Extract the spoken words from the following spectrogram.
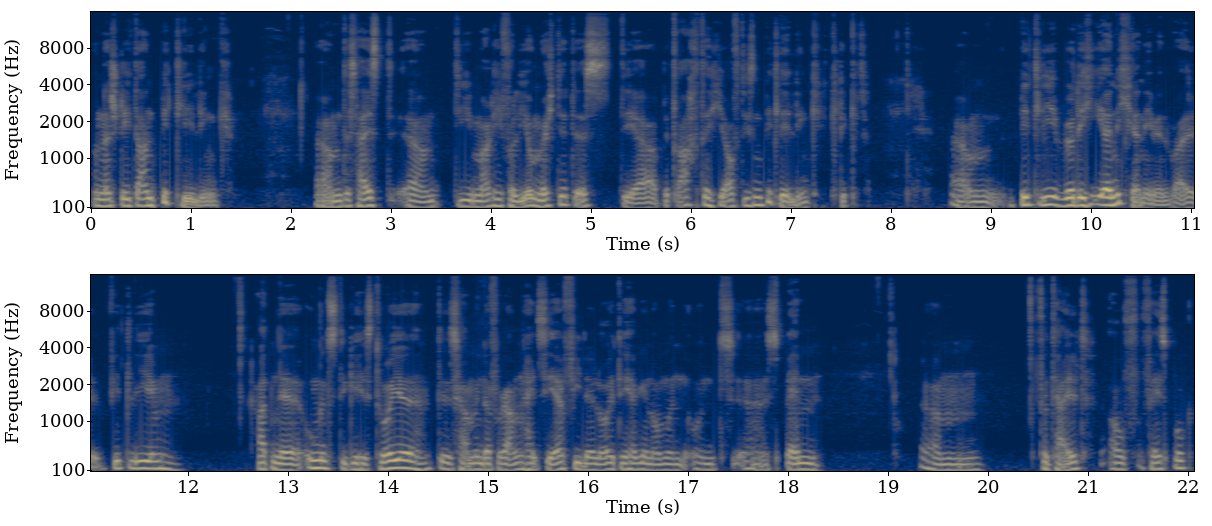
Und dann steht da ein Bitly-Link. Ähm, das heißt, ähm, die Marie Verleo möchte, dass der Betrachter hier auf diesen Bitly-Link klickt. Ähm, Bitly würde ich eher nicht hernehmen, weil Bitly hat eine ungünstige Historie. Das haben in der Vergangenheit sehr viele Leute hergenommen und äh, Spam ähm, verteilt auf Facebook.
